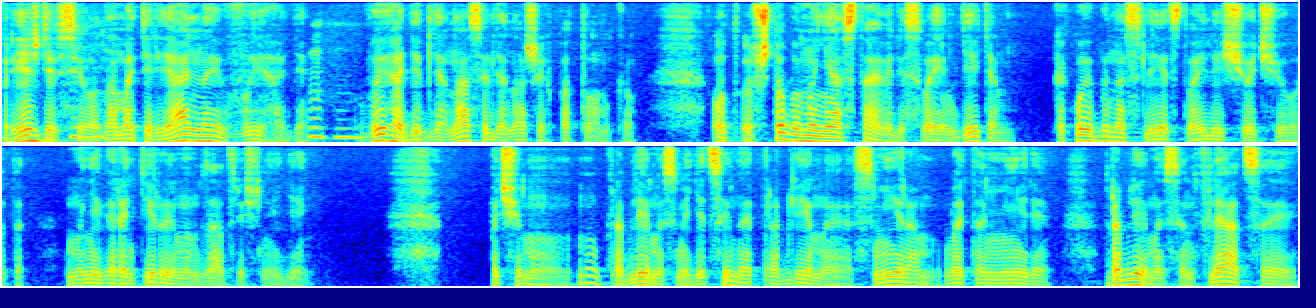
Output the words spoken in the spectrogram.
прежде всего угу. на материальной выгоде, угу. выгоде для нас и для наших потомков. Вот что бы мы ни оставили своим детям, какое бы наследство или еще чего-то, мы не гарантируем им завтрашний день. Почему? Ну, проблемы с медициной, проблемы с миром в этом мире, проблемы с инфляцией,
